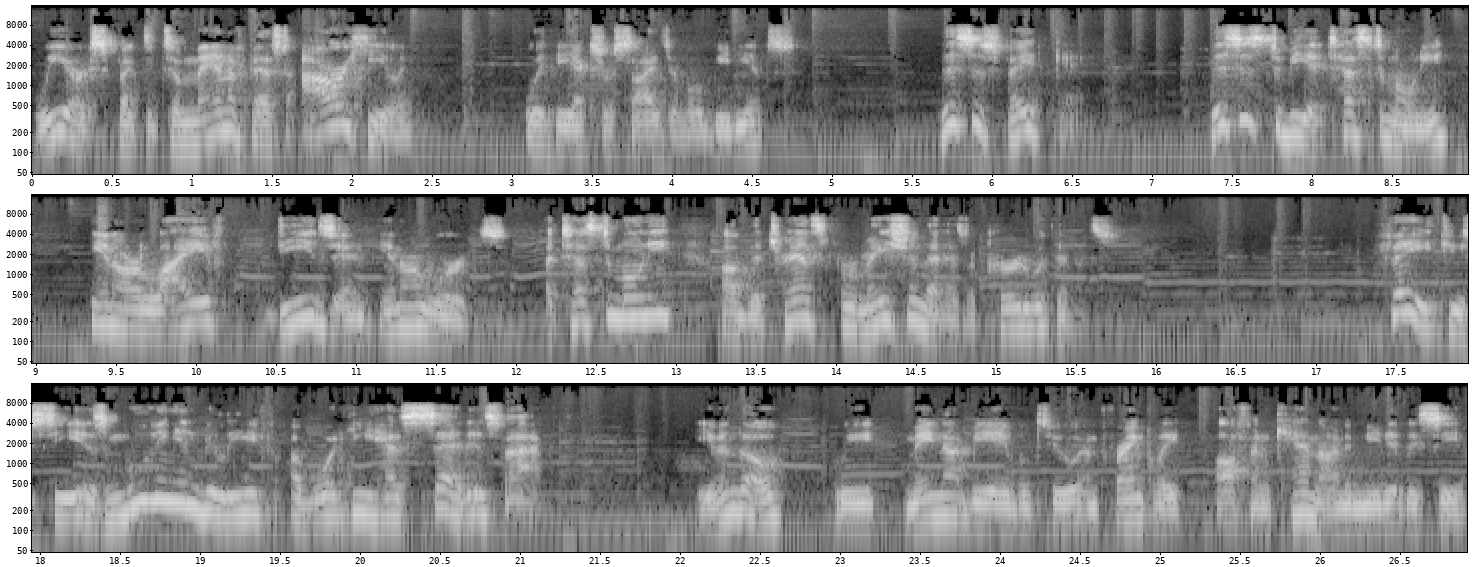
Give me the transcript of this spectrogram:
we are expected to manifest our healing with the exercise of obedience. This is faith, gang. This is to be a testimony in our life, deeds, and in our words. A testimony of the transformation that has occurred within us. Faith, you see, is moving in belief of what he has said is fact, even though we may not be able to, and frankly, often cannot immediately see it.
